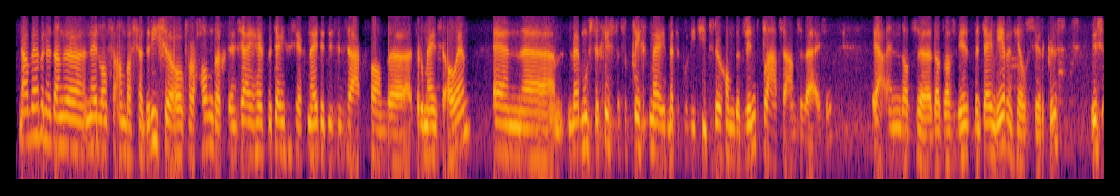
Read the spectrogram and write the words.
Nou, we hebben het aan de Nederlandse ambassadrice overhandigd. En zij heeft meteen gezegd: nee, dit is een zaak van de, het Roemeense OM. En uh, wij moesten gisteren verplicht mee met de politie terug om de vindplaatsen aan te wijzen. Ja, en dat, uh, dat was weer, meteen weer een heel circus. Dus,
